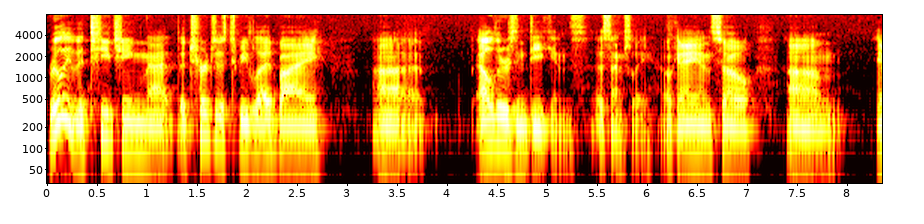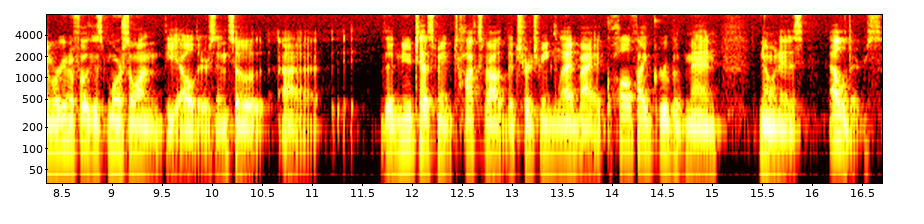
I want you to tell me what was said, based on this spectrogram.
really the teaching that the church is to be led by uh, elders and deacons, essentially. Okay. And so, um, and we're going to focus more so on the elders. And so uh, the New Testament talks about the church being led by a qualified group of men known as elders.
